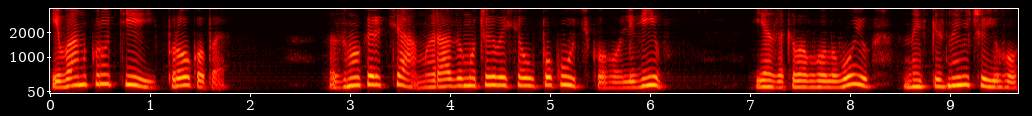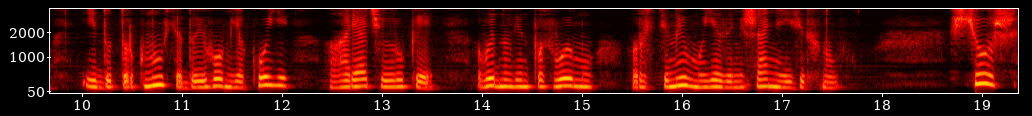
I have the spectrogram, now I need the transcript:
Іван Крутій, Прокопе. З Мокерця ми разом училися у Покуцького, Львів. Я закивав головою, не впізнаючи його, і доторкнувся до його м'якої, гарячої руки. Видно, він по-своєму розцінив моє замішання і зітхнув. Що ж,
